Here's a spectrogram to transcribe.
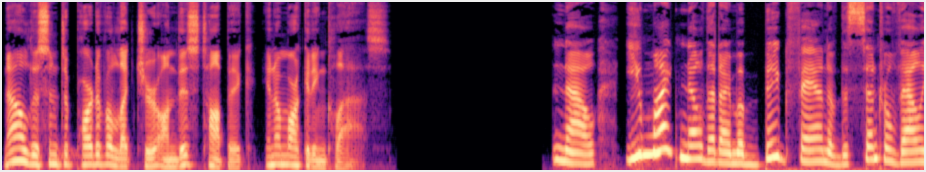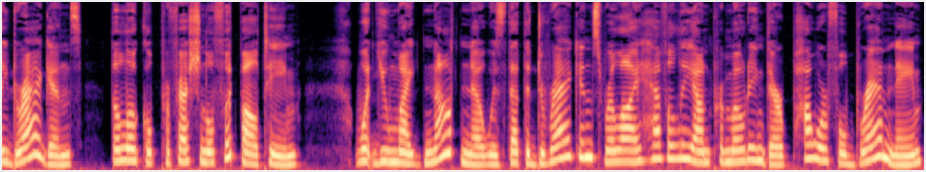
Now listen to part of a lecture on this topic in a marketing class. Now, you might know that I'm a big fan of the Central Valley Dragons, the local professional football team. What you might not know is that the Dragons rely heavily on promoting their powerful brand name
